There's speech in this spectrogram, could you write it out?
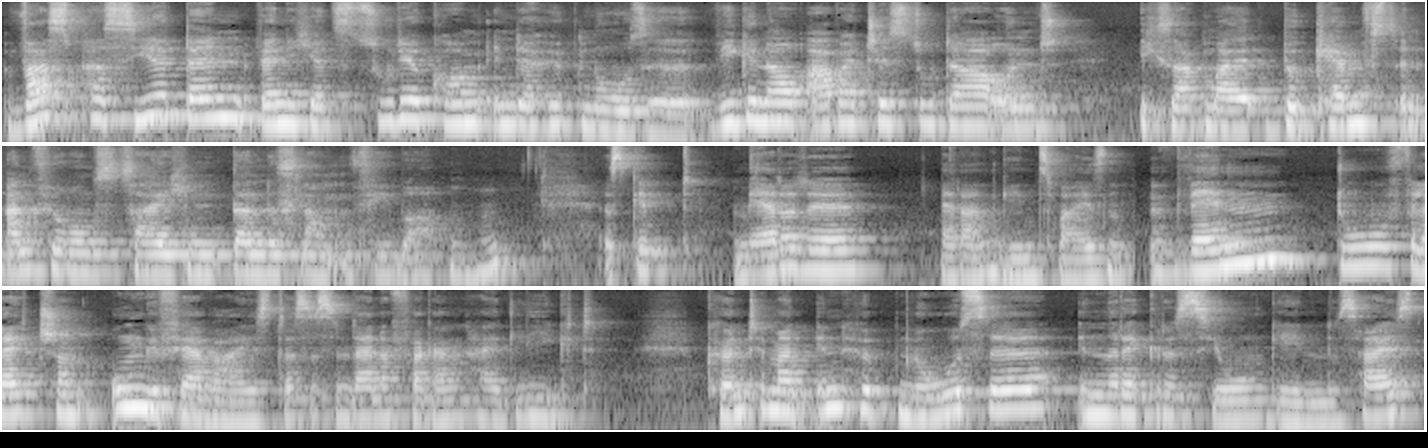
Was passiert denn, wenn ich jetzt zu dir komme in der Hypnose? Wie genau arbeitest du da und ich sag mal, bekämpfst in Anführungszeichen dann das Lampenfieber? Mhm. Es gibt mehrere Herangehensweisen. Wenn du vielleicht schon ungefähr weißt, dass es in deiner Vergangenheit liegt, könnte man in Hypnose in Regression gehen. Das heißt,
